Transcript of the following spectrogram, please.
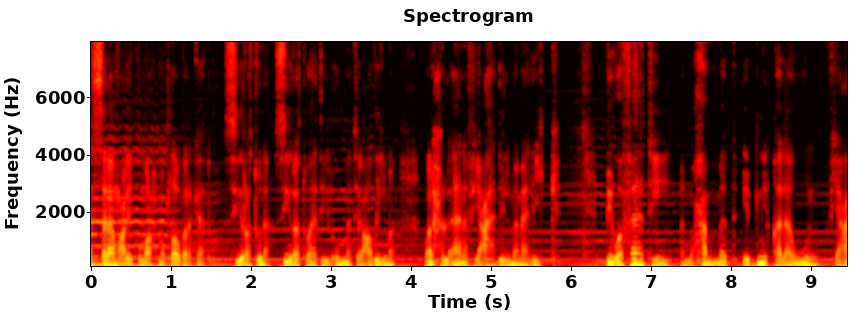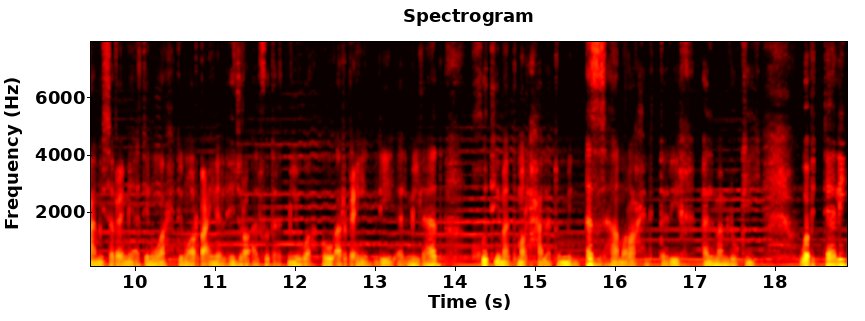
السلام عليكم ورحمة الله وبركاته. سيرتنا سيرة هذه الأمة العظيمة ونحن الآن في عهد المماليك. بوفاة محمد ابن قلاوون في عام 741 للهجرة 1340 للميلاد ختمت مرحلة من أزهى مراحل التاريخ المملوكي. وبالتالي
